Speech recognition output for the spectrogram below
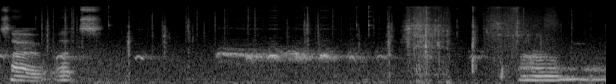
So let's um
